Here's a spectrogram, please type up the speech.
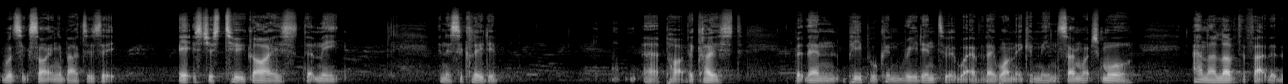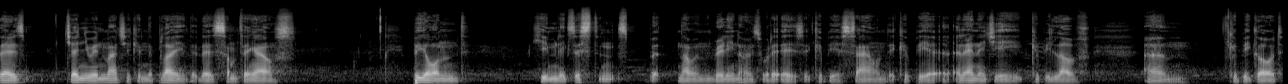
What's exciting about it is that it's just two guys that meet in a secluded uh, part of the coast, but then people can read into it whatever they want. It can mean so much more. And I love the fact that there's genuine magic in the play, that there's something else beyond human existence, but no one really knows what it is. It could be a sound, it could be a, an energy, it could be love, um, could be God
